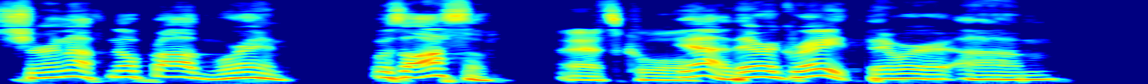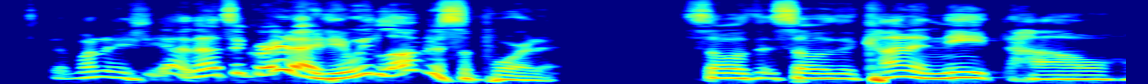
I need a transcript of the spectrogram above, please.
Sure enough, no problem. We're in. It was awesome. That's cool. Yeah, they were great. They were um one yeah, that's a great idea. We'd love to support it. So th- so the kind of neat how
